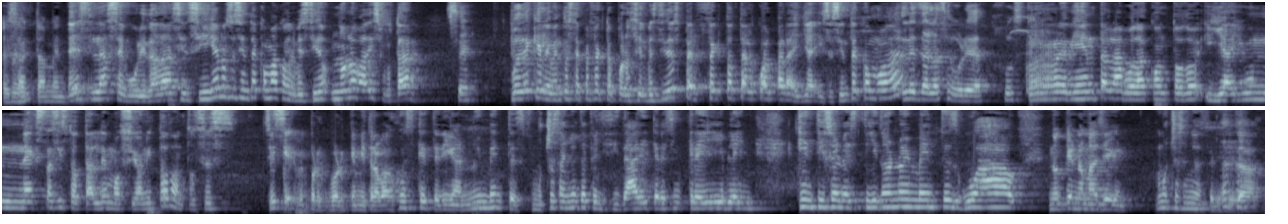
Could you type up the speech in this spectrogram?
Exactamente. Es la seguridad. Así, si ella no se siente cómoda con el vestido, no lo va a disfrutar. Sí. Puede que el evento esté perfecto, pero si el vestido es perfecto tal cual para ella y se siente cómoda, Les da la seguridad, justo. revienta la boda con todo y hay un éxtasis total de emoción y todo. Entonces, Sí, que, porque, porque mi trabajo es que te digan, no inventes, muchos años de felicidad y te ves increíble. y ¿Quién te hizo el vestido? No inventes, wow. No que nomás lleguen, muchos años de felicidad. Ajá.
